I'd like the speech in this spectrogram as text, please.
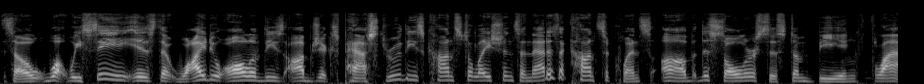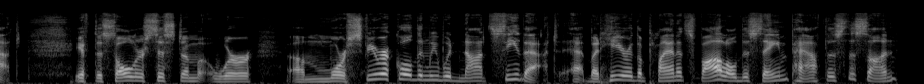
So what we see is that why do all of these objects pass through these constellations? And that is a consequence of the solar system being flat. If the solar system were um, more spherical, then we would not see that. Uh, but here the planets follow the same path as the sun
